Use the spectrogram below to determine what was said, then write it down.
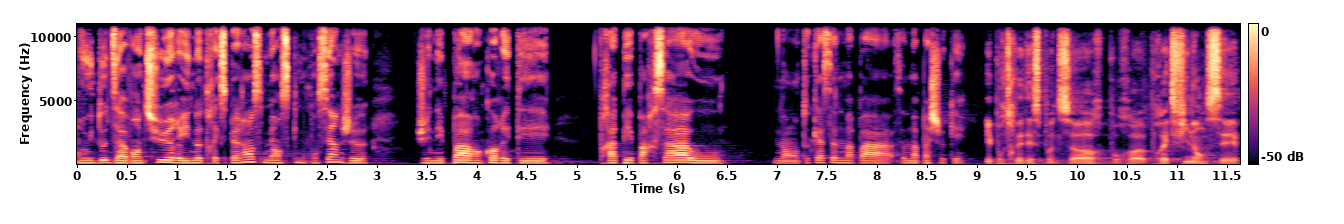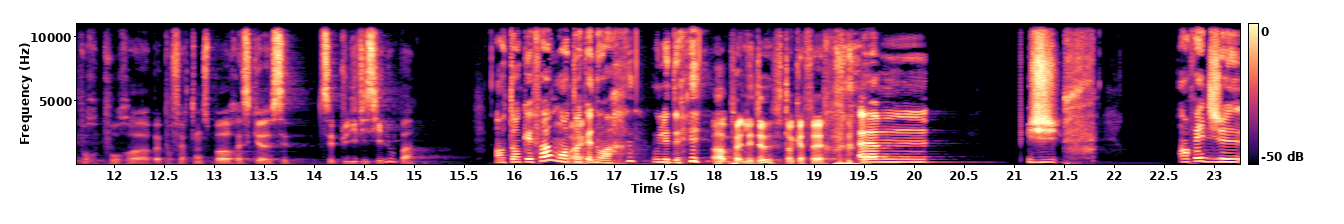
ont eu d'autres aventures et une autre expérience, mais en ce qui me concerne, je, je n'ai pas encore été frappée par ça ou non, en tout cas, ça ne m'a pas, ça ne m'a pas choqué. Et pour trouver des sponsors, pour, euh, pour être financé, pour, pour, euh, bah, pour faire ton sport, est-ce que c'est, c'est plus difficile ou pas? En tant que femme ou en tant que noire? Ou les deux? Bah, Les deux, tant qu'à faire. en fait, je,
